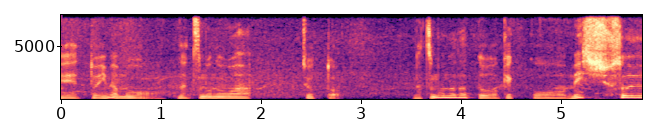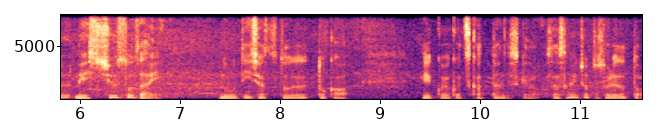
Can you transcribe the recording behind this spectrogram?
え、っと今もう夏物はちょっと夏物だと結構メッシュメッシュ素材の T シャツとか結構よく使ったんですけどさすがにちょっとそれだと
